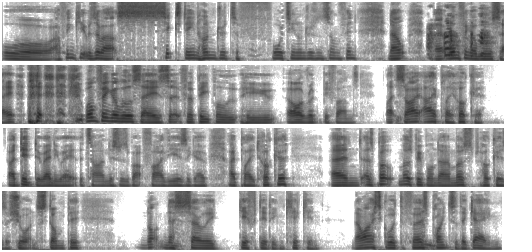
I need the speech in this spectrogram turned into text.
oh, I think it was about sixteen hundred to fourteen hundred and something. Now, uh, one thing I will say, one thing I will say is that for people who are rugby fans, like so, I, I play hooker. I did do anyway at the time. This was about five years ago. I played hooker, and as most people know, most hookers are short and stumpy, not necessarily gifted in kicking. Now, I scored the first Mm. points of the game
